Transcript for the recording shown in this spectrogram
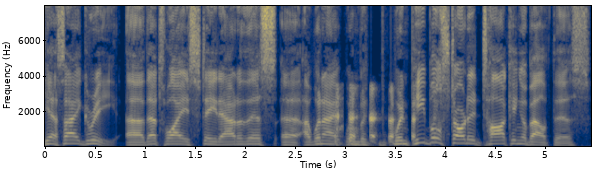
Yes, I agree. Uh, that's why I stayed out of this. Uh, when I when, when people started talking about this,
